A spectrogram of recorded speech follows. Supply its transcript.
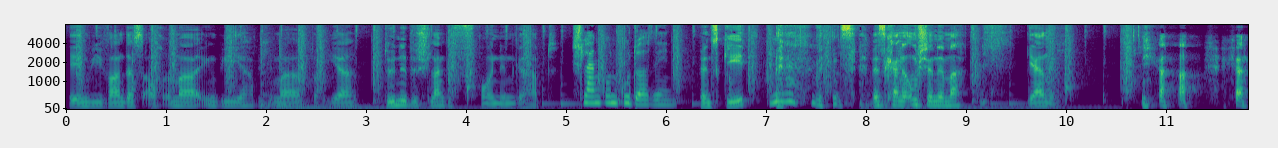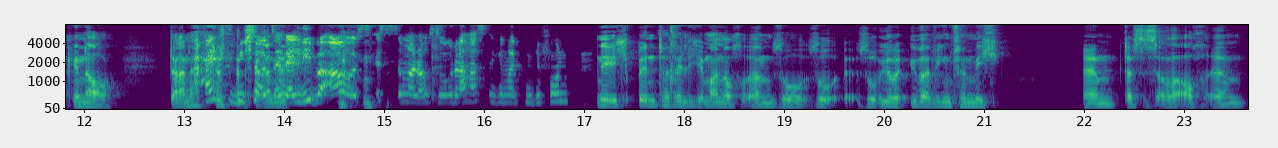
irgendwie waren das auch immer, irgendwie habe ich immer doch eher dünne bis schlanke Freundinnen gehabt. Schlank und gut aussehen. Wenn es geht, wenn es keine Umstände macht, gerne. Ja, ja, genau. Daran, du, wie schaut es in der Liebe aus? Ist es immer noch so oder hast du jemanden gefunden? Nee, ich bin tatsächlich immer noch ähm, so, so, so über, überwiegend für mich. Ähm, das ist aber auch ähm,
